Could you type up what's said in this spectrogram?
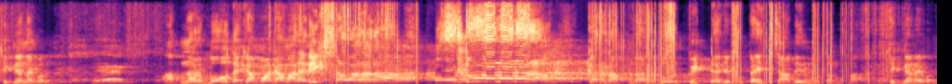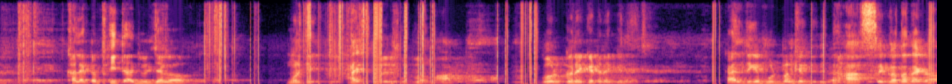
ঠিক না নাই বলেন। আপনার বউ দেখে মজা মারে রিক্সাওয়ালারা, অটোওয়ালারা। কারণ আপনার বউর পিঠটা যে গোটাই চাঁদের মতন ফাঁকা ঠিক না নাই বলেন? খালি একটা ফিতা ঝুলছে গো। মনে হাই স্কুলের ফুটবল মাঠ, গোল করে কেটে রেখে দিয়েছে। কাল থেকে ফুটবল খেলতে যাবে, হাসছে, কথা দেখো।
